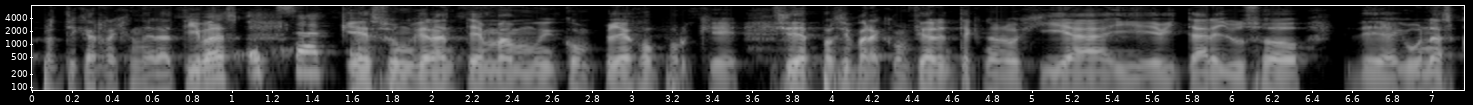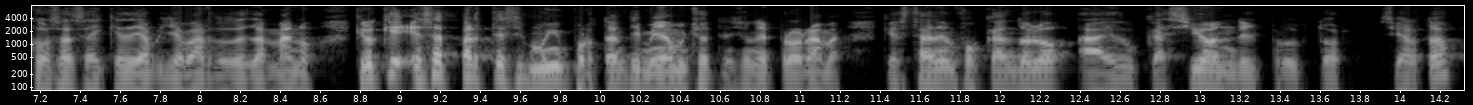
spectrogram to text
prácticas regenerativas, Exacto. que es un gran tema muy complejo porque si de por sí para confiar en tecnología y evitar el uso de algunas cosas hay que llevarlos de la mano. Creo que esa parte es muy importante y me llama mucho atención del programa, que están enfocándolo a educación del productor, ¿cierto?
